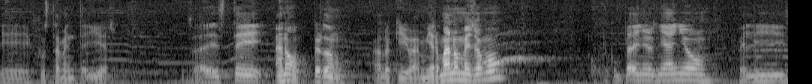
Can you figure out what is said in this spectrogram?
eh, justamente ayer. O sea, este. Ah, no, perdón, a lo que iba. Mi hermano me llamó. Cumpleaños, ñaño, feliz.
